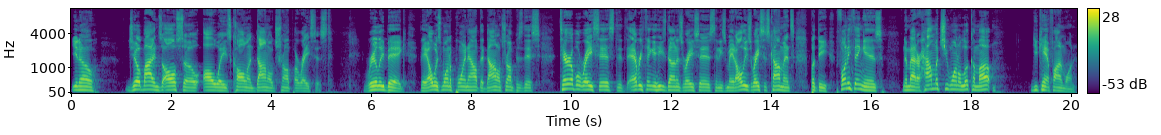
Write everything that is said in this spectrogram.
You know, Joe Biden's also always calling Donald Trump a racist. Really big. They always want to point out that Donald Trump is this terrible racist, everything that he's done is racist, and he's made all these racist comments. But the funny thing is, no matter how much you want to look him up, you can't find one.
